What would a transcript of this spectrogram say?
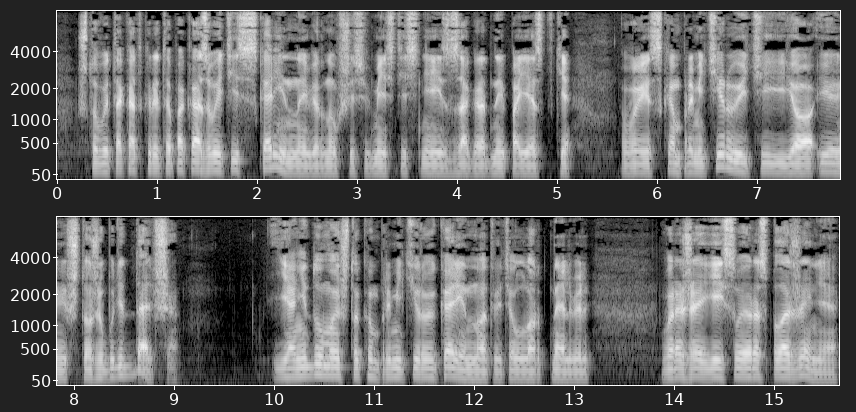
— что вы так открыто показываетесь с Каринной, вернувшись вместе с ней из загородной поездки. Вы скомпрометируете ее, и что же будет дальше?» «Я не думаю, что компрометирую Каринну», — ответил лорд Нельвиль, выражая ей свое расположение.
